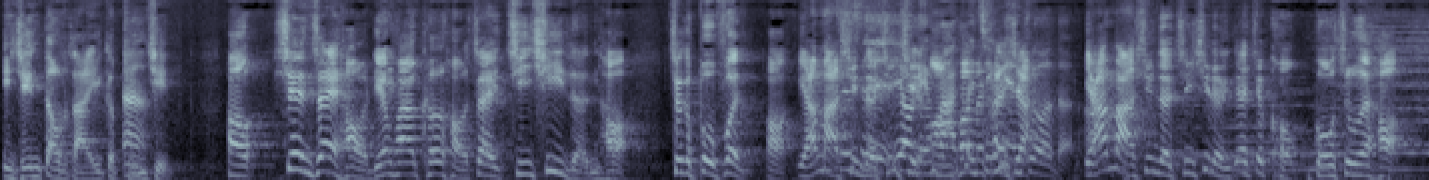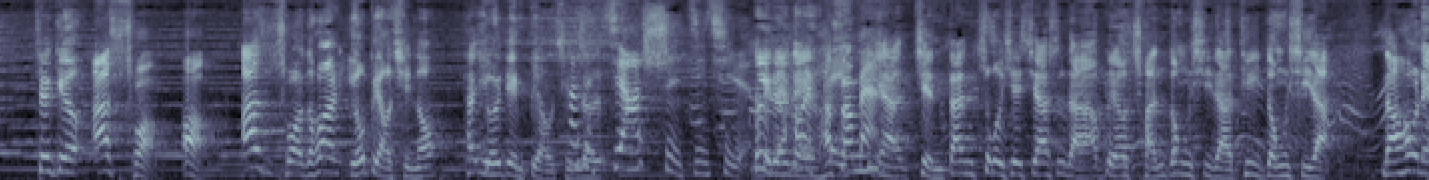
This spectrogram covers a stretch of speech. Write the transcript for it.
已经到达一个瓶颈。嗯、好，现在哈，联发科哈在机器人哈这个部分啊，亚马逊的机器人，我们看一下，亚马逊的机器人在这口勾出来哈，这个 Astra 啊，Astra 的话有表情哦，它有一点表情的。它是家事机器人。对对对，它帮你啊简单做一些家事的，不要传东西啦、递东西啦。然后呢，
